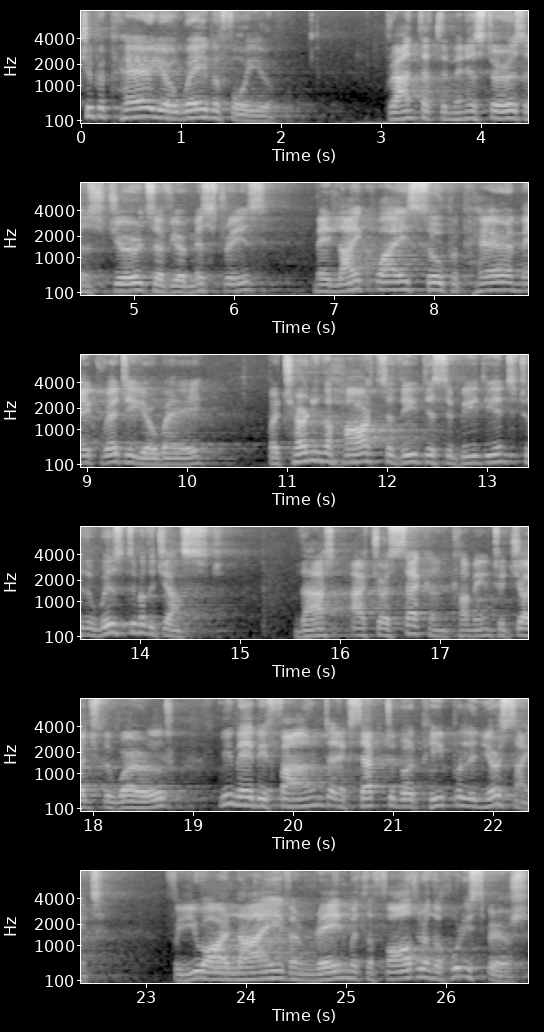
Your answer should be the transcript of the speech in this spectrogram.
to prepare your way before you, grant that the ministers and stewards of your mysteries may likewise so prepare and make ready your way by turning the hearts of the disobedient to the wisdom of the just, that at your second coming to judge the world we may be found an acceptable people in your sight. For you are alive and reign with the Father and the Holy Spirit,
